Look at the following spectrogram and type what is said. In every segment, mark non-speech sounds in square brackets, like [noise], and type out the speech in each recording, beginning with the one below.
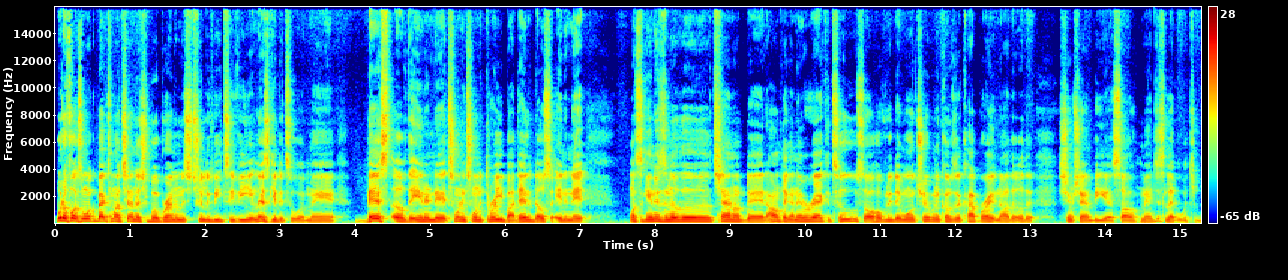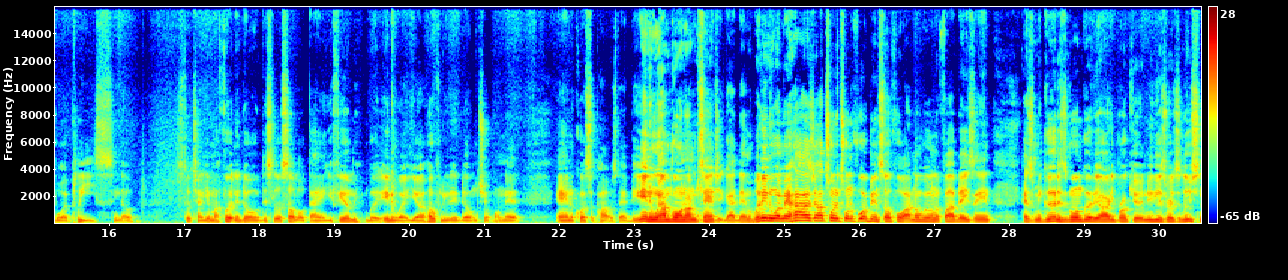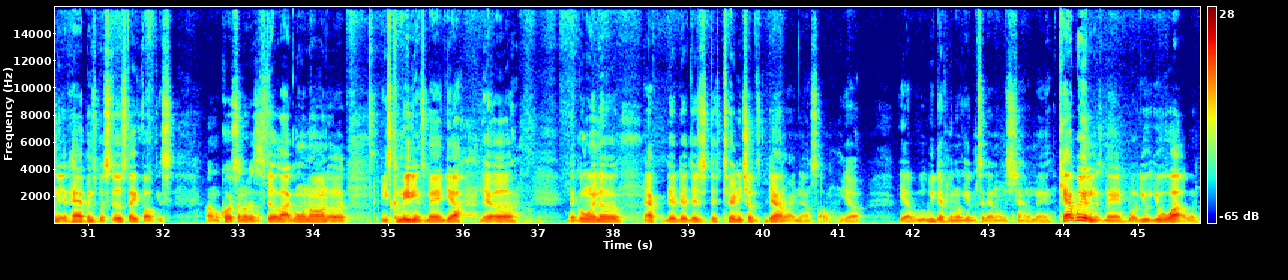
What up, folks, and welcome back to my channel. It's your boy Brandon. Is Trilly BTV, and let's get into it, man. Best of the Internet 2023 by Daily Dose of Internet. Once again, this is another channel that I don't think I never reacted to, so hopefully they won't trip when it comes to the copyright and all the other shim sham BS. So, man, just level with your boy, please. You know, still trying to get my foot in the door with this little solo thing, you feel me? But anyway, yeah, hopefully they don't trip on that. And of course, the powers that be. Anyway, I'm going on a tangent, goddamn it. But anyway, man, how's y'all 2024 been so far? I know we're only five days in. Has been good? Is it going good? You already broke your New Year's resolution. It happens, but still stay focused. Um, of course, I know there's still a lot going on. Uh, these comedians, man, yeah, they're uh, they're going uh, after, they're they're just they're tearing each other down right now. So yeah, yeah, we, we definitely gonna get into that on this channel, man. Katt Williams, man, well, you you a wild one.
